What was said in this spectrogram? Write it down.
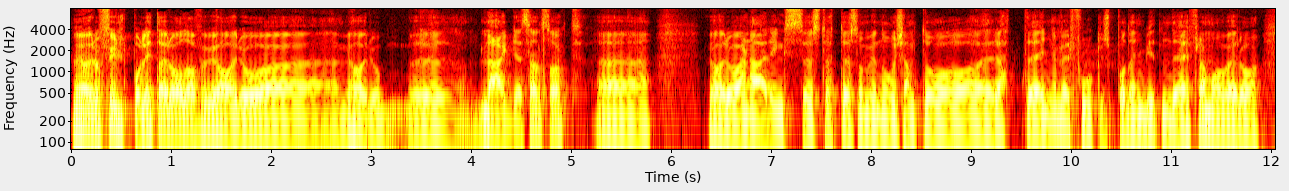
Vi har jo fylt på litt der òg, for vi har jo, eh, vi har jo eh, lege, selvsagt. Eh, Vi har jo ernæringsstøtte, som vi nå kommer til å rette enda mer fokus på den biten der fremover. Og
